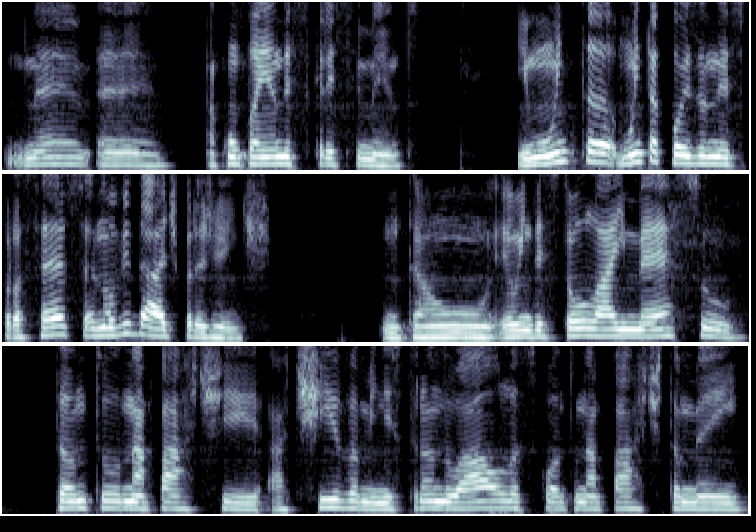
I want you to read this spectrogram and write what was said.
né, é, acompanhando esse crescimento. E muita muita coisa nesse processo é novidade para a gente. Então eu ainda estou lá imerso tanto na parte ativa, ministrando aulas, quanto na parte também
